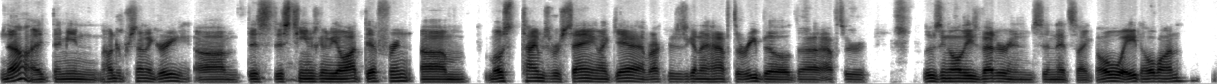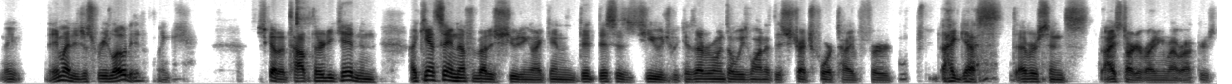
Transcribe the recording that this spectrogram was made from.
No, I, I mean, 100% agree. Um, this this team's going to be a lot different. Um, most times we're saying like, yeah, Rutgers is going to have to rebuild uh, after losing all these veterans, and it's like, oh wait, hold on, they they might have just reloaded. Like, just got a top 30 kid, and I can't say enough about his shooting. Like, and th- this is huge because everyone's always wanted this stretch four type for, I guess, ever since I started writing about Rutgers.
